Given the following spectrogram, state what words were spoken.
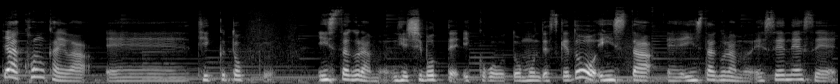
では今回は、えー、TikTok インスタグラムに絞っていこうと思うんですけどインスタ、えー、インスタグラム SNS へ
